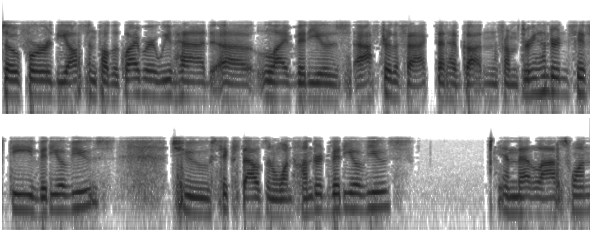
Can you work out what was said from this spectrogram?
So for the Austin Public Library, we've had uh, live videos after the fact that have gotten from 350 video views to 6,100 video views in that last one,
